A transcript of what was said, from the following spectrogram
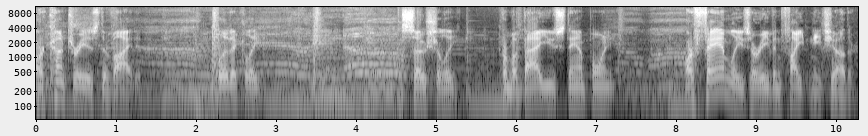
Our country is divided politically, socially, from a value standpoint. Our families are even fighting each other.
